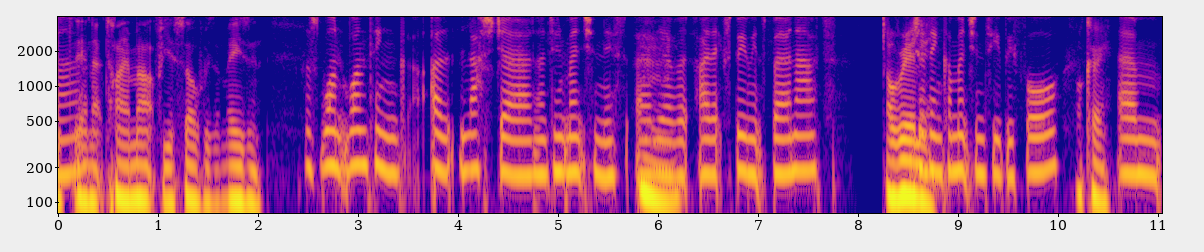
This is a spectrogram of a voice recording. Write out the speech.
to, out. and that time out for yourself is amazing Because one one thing uh, last year, and I didn't mention this earlier, Mm. but I'd experienced burnout, oh really? which I think I mentioned to you before. okay Um,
